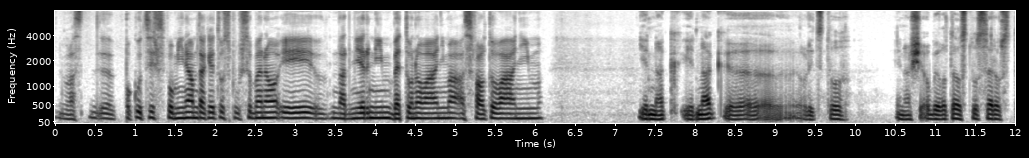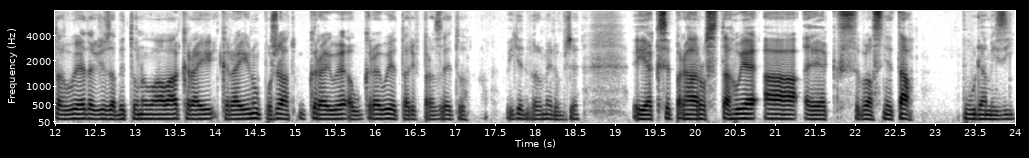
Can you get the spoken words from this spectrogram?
vlastně, eh, pokud si vzpomínám, tak je to způsobeno i nadměrným betonováním a asfaltováním. Jednak, jednak eh, lidstvo i naše obyvatelstvo se roztahuje, takže zabetonovává kraj, krajinu, pořád ukrajuje a ukrajuje. Tady v Praze je to vidět velmi dobře, jak se Praha roztahuje a jak se vlastně ta půda mizí.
